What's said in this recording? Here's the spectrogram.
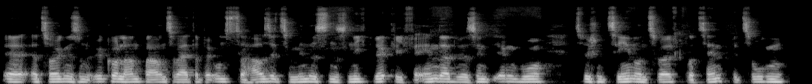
äh, Erzeugnissen, Ökolandbau und so weiter bei uns zu Hause zumindest nicht wirklich verändert. Wir sind irgendwo zwischen 10 und 12 Prozent bezogen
